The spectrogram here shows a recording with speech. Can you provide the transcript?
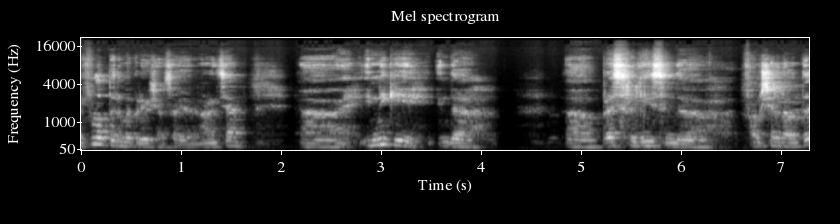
இவ்வளோ பெருமைக்குரிய விஷயம். சார் நான் நினச்சேன் இன்றைக்கி uh, இன்னைக்கு இந்த ப்ரெஸ் ரிலீஸ் இந்த ஃபங்க்ஷனில் வந்து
